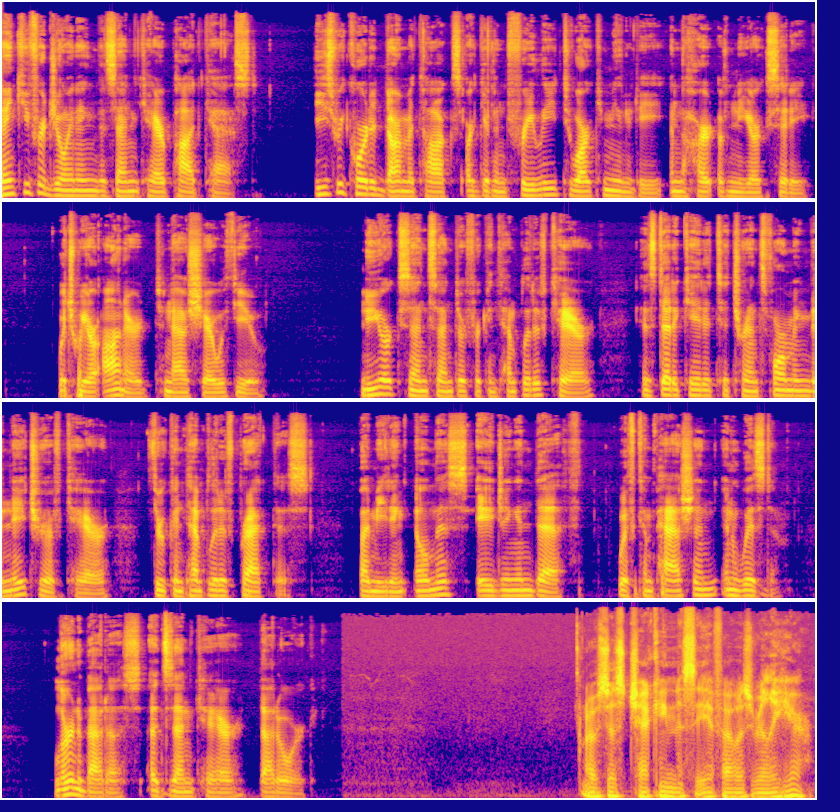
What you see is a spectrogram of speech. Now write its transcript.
Thank you for joining the Zen Care podcast. These recorded Dharma talks are given freely to our community in the heart of New York City, which we are honored to now share with you. New York Zen Center for Contemplative Care is dedicated to transforming the nature of care through contemplative practice by meeting illness, aging, and death with compassion and wisdom. Learn about us at zencare.org. I was just checking to see if I was really here.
